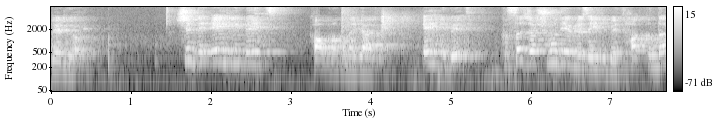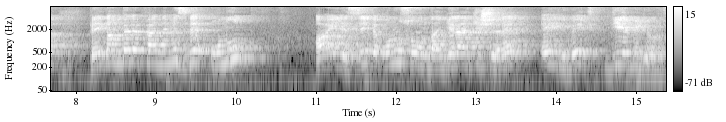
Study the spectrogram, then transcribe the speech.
veriyor. Şimdi Ehli Beyt kavramına geldik. Ehli Beyt, kısaca şunu diyebiliriz Ehli Beyt hakkında. Peygamber Efendimiz ve onun ailesi ve onun sonundan gelen kişilere Ehli Beyt diyebiliyoruz.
